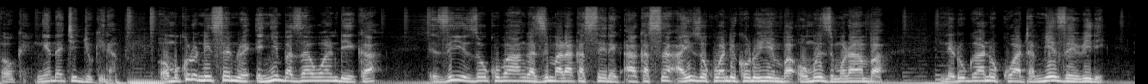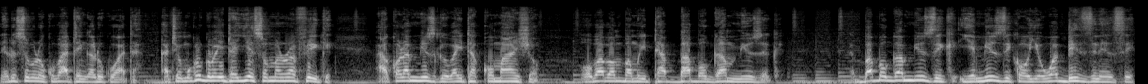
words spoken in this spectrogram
Okay ngenda kijjukira. Omukulu nisenre ennyimba zawandiika ziyinza okuba nga zimala akaseera akasa ayinza okuwandiika oluyimba omwezi mulamba ne lugaana okukwata myezi ebiri ne lusobola okuba ate nga lukwata. Kati omukulu gwe bayita yesu oman rafik akola music gwe bayita commercial oba abamu bamuyita bubblegum music. Bubblegum music ye music oyo wa bizinesi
